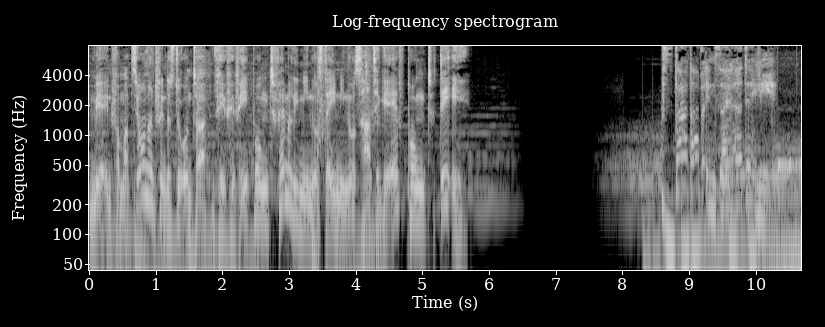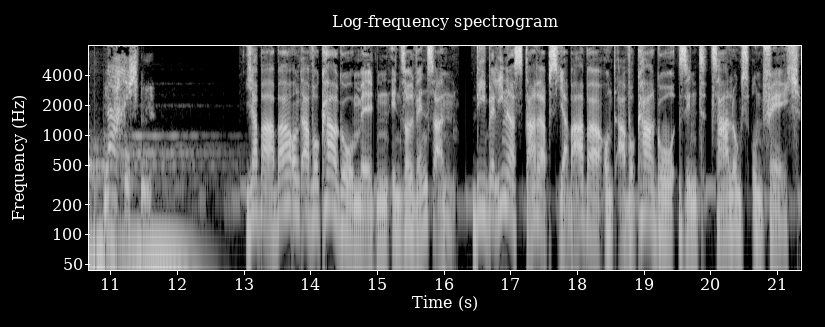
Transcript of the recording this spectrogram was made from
Mehr Informationen findest du unter www.family-day-htgf www.startup.de. Startup Insider Daily. Nachrichten. Yababa und Avocargo melden Insolvenz an. Die Berliner Startups Yababa und Avocargo sind zahlungsunfähig.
